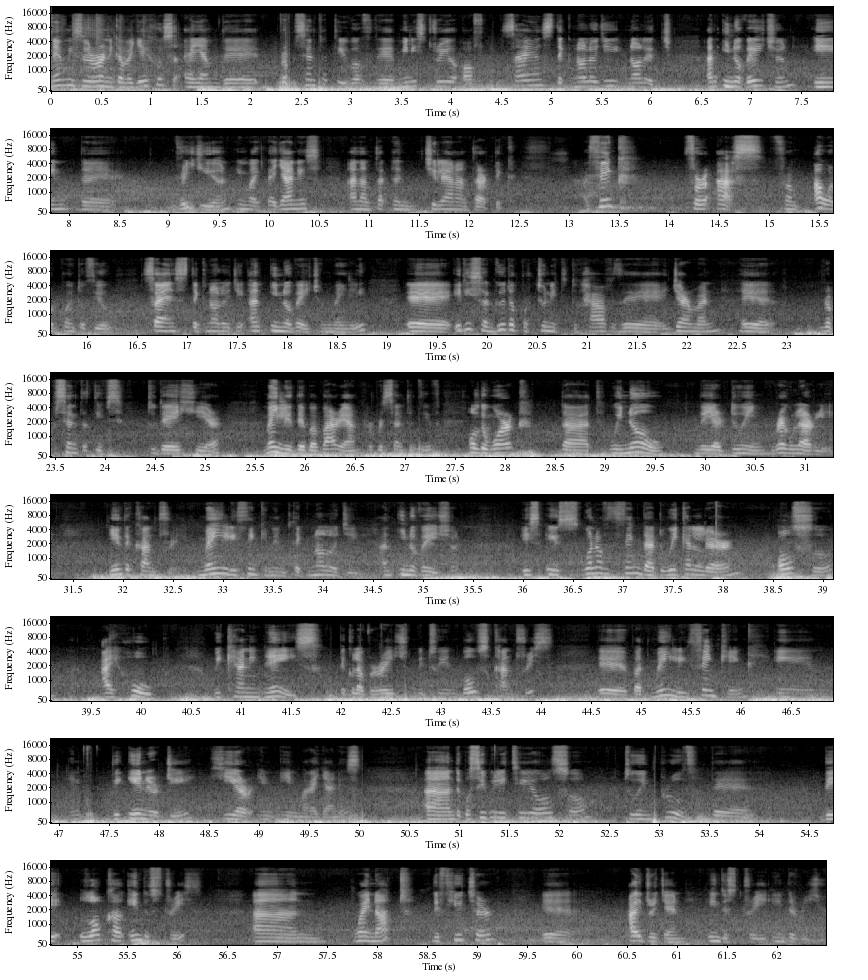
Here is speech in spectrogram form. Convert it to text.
name is Veronica Vallejos. I am the representative of the Ministry of Science, Technology, Knowledge and Innovation in the region, in Magallanes and, Ant- and Chile and Antarctic. I think for us, from our point of view, science, technology, and innovation mainly, uh, it is a good opportunity to have the German uh, representatives today here, mainly the Bavarian representative, all the work that we know they are doing regularly in the country, mainly thinking in technology and innovation, is, is one of the things that we can learn. Also, I hope we can enhance the collaboration between both countries, uh, but mainly thinking in, in, the energy here in, in Magallanes and the possibility also to improve the, the local industries and why not the future uh, hydrogen industry in the region.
